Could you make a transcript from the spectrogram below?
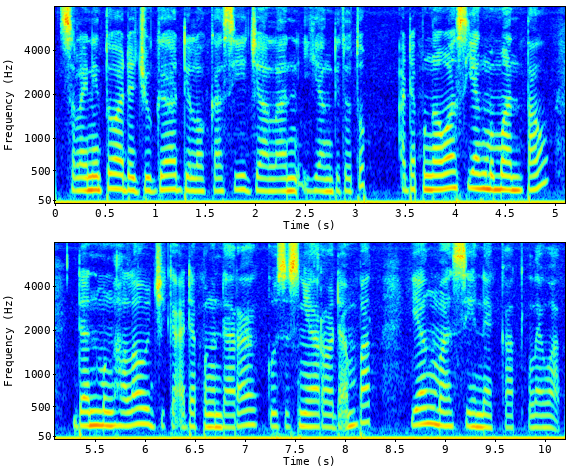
Selain itu ada juga di lokasi jalan yang ditutup ada pengawas yang memantau dan menghalau jika ada pengendara khususnya roda 4 yang masih nekat lewat.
